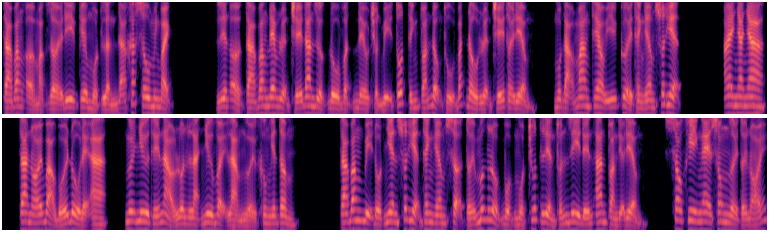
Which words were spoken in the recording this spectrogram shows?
tà băng ở mặc rời đi kia một lần đã khắc sâu minh bạch. Liên ở tà băng đem luyện chế đan dược đồ vật đều chuẩn bị tốt tính toán động thủ bắt đầu luyện chế thời điểm, một đạo mang theo ý cười thành âm xuất hiện. Ai nha nha, ta nói bảo bối đồ đệ a, ngươi như thế nào luôn lại như vậy làm người không yên tâm. Tà băng bị đột nhiên xuất hiện thanh âm sợ tới mức lột bột một chút liền thuấn di đến an toàn địa điểm. Sau khi nghe xong người tới nói,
